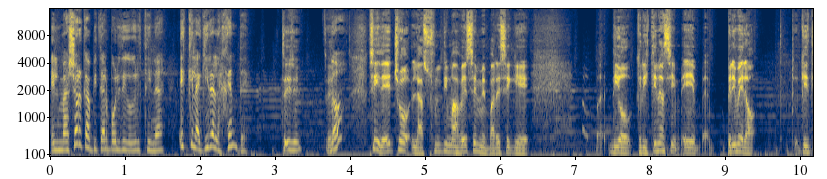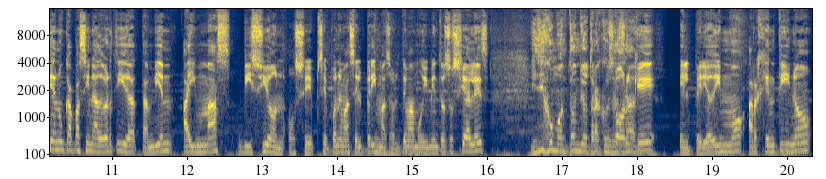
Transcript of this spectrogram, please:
el mayor capital político de Cristina, es que la quiera la gente. Sí, sí. Sí. ¿No? Sí, de hecho, las últimas veces me parece que. Digo, Cristina. sí, eh, primero, Cristina nunca pasa inadvertida. También hay más visión o se, se pone más el prisma sobre el tema de movimientos sociales. Y dijo un montón de otras cosas. Porque antes. el periodismo argentino.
